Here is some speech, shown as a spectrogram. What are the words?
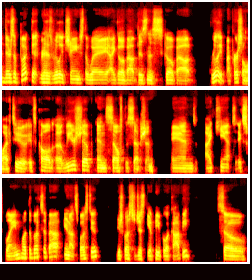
there's a book that has really changed the way I go about business, go about really my personal life too. It's called uh, Leadership and Self Deception. And I can't explain what the book's about. You're not supposed to. You're supposed to just give people a copy. So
